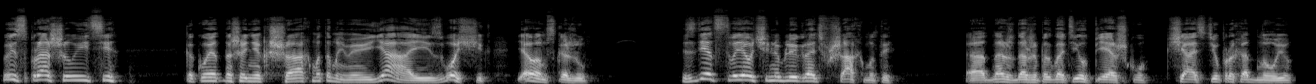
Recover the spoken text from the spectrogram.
Вы спрашиваете, какое отношение к шахматам имею я, а извозчик, я вам скажу. С детства я очень люблю играть в шахматы, а однажды даже проглотил пешку, к счастью, проходную.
